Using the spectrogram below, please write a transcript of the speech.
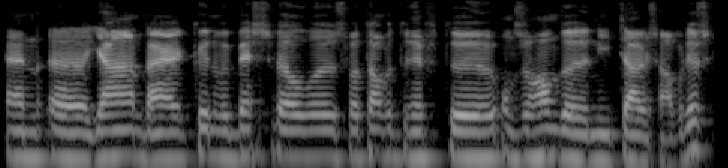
En uh, ja, daar kunnen we best wel, uh, wat dat betreft, uh, onze handen niet thuis houden. Dus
